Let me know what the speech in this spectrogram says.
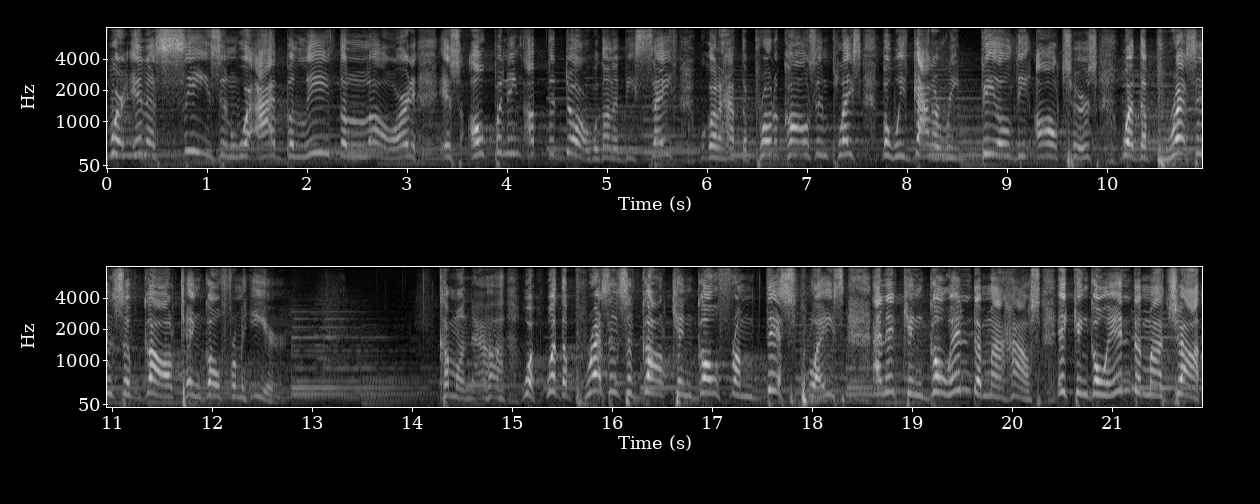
we're in a season where I believe the Lord is opening up the door. We're going to be safe. We're going to have the protocols in place, but we've got to rebuild the altars where the presence of God can go from here. Come on now. Where, the presence of God can go from this place and it can go into my house. It can go into my job.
